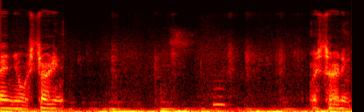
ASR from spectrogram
Daniel, we're starting. We're starting.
